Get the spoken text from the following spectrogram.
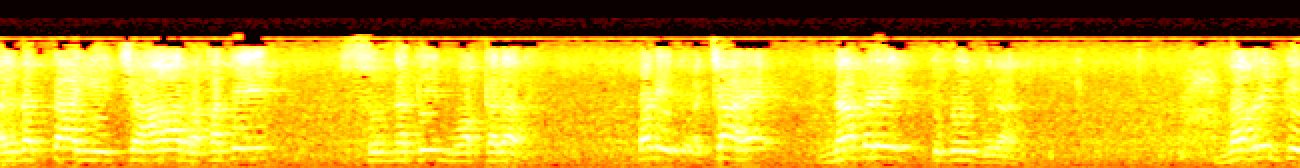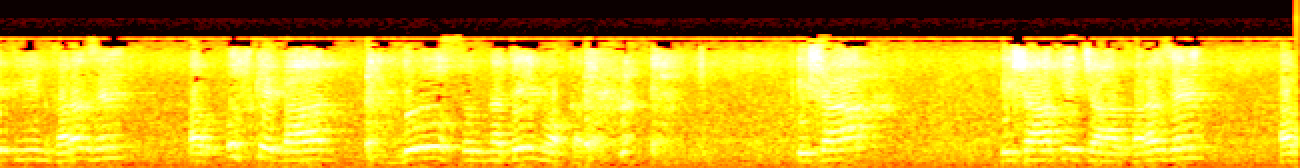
البتہ یہ چار رکتیں سنت موقع نہیں پڑھے تو اچھا ہے، نہ پڑھے تو کوئی گنا نہیں۔ مغرب کے تین فرض ہیں اور اس کے بعد دو سنتیں موقع عشاء عشاء کے چار فرض ہیں اور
